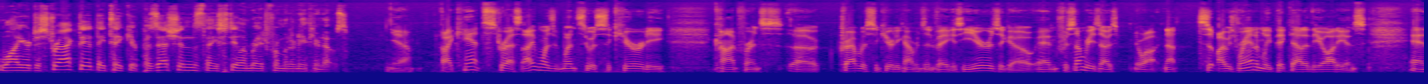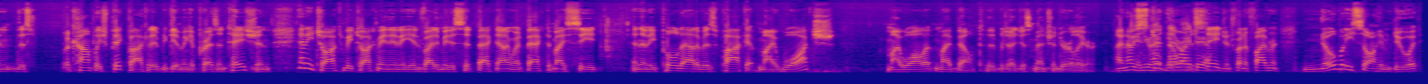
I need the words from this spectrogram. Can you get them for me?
While you're distracted, they take your possessions. They steal them right from underneath your nose. Yeah, I can't stress. I was went to a security conference, uh, traveler security conference in Vegas years ago, and for some reason I was well, not. So I was randomly picked out of the audience, and this accomplished pickpocket had been giving a presentation, and he talked to me, talked to me, and then he invited me to sit back down. I went back to my seat, and then he pulled out of his pocket my watch. My wallet and my belt, which I just mentioned earlier. And I And you stood had no there on the idea. stage in front of 500. Nobody saw him do it.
